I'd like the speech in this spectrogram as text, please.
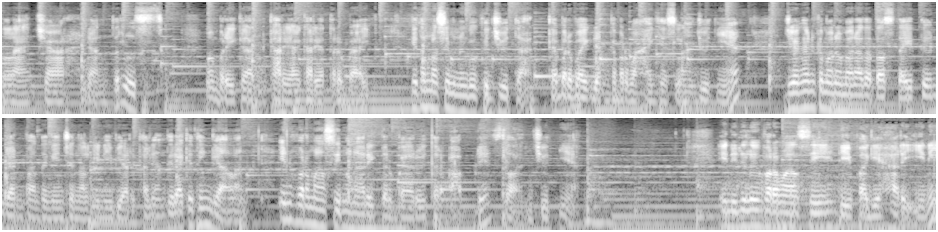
lancar dan terus memberikan karya-karya terbaik. Kita masih menunggu kejutan, kabar baik dan kabar bahagia selanjutnya. Jangan ke mana-mana tetap stay tune dan pantengin channel ini biar kalian tidak ketinggalan informasi menarik terbaru terupdate selanjutnya. Ini dulu informasi di pagi hari ini.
